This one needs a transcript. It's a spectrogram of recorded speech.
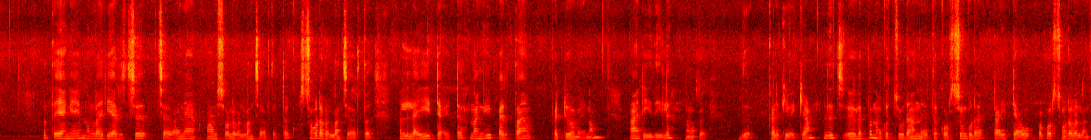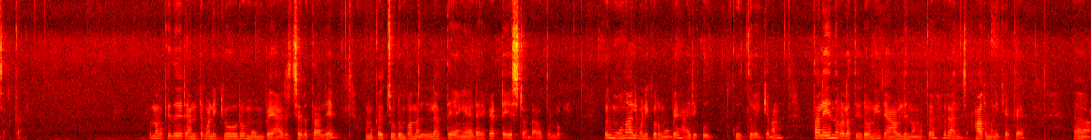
അപ്പം തേങ്ങയും നമ്മൾ അരി അരച്ച് അതിന് ആവശ്യമുള്ള വെള്ളം ചേർത്തിട്ട് കുറച്ചും കൂടെ വെള്ളം ചേർത്ത് നല്ല ലൈറ്റായിട്ട് നങ്കി പരത്താൻ പറ്റുകയും വേണം. ആ രീതിയിൽ നമുക്ക് ഇത് കലക്കി വയ്ക്കാം ഇത് ചിലപ്പോൾ നമുക്ക് ചുടാൻ നേരത്തെ കുറച്ചും കൂടെ ടൈറ്റാവും അപ്പോൾ കുറച്ചും കൂടെ വെള്ളം ചേർക്കാം. അപ്പം നമുക്കിത് രണ്ട് മണിക്കൂർ മുമ്പേ അരച്ചെടുത്താലേ നമുക്ക് ചുടുമ്പോൾ നല്ല തേങ്ങയുടെയൊക്കെ ടേസ്റ്റ് ഉണ്ടാകത്തുള്ളൂ ഒരു മൂന്നാൽ മണിക്കൂർ മുമ്പേ അരി കുതിർത്ത് വയ്ക്കണം തലേന്ന് വെള്ളത്തിടുകയാണെങ്കിൽ രാവിലെ നമുക്ക് ഒരു അഞ്ച് ആറ് മണിക്കൊക്കെ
